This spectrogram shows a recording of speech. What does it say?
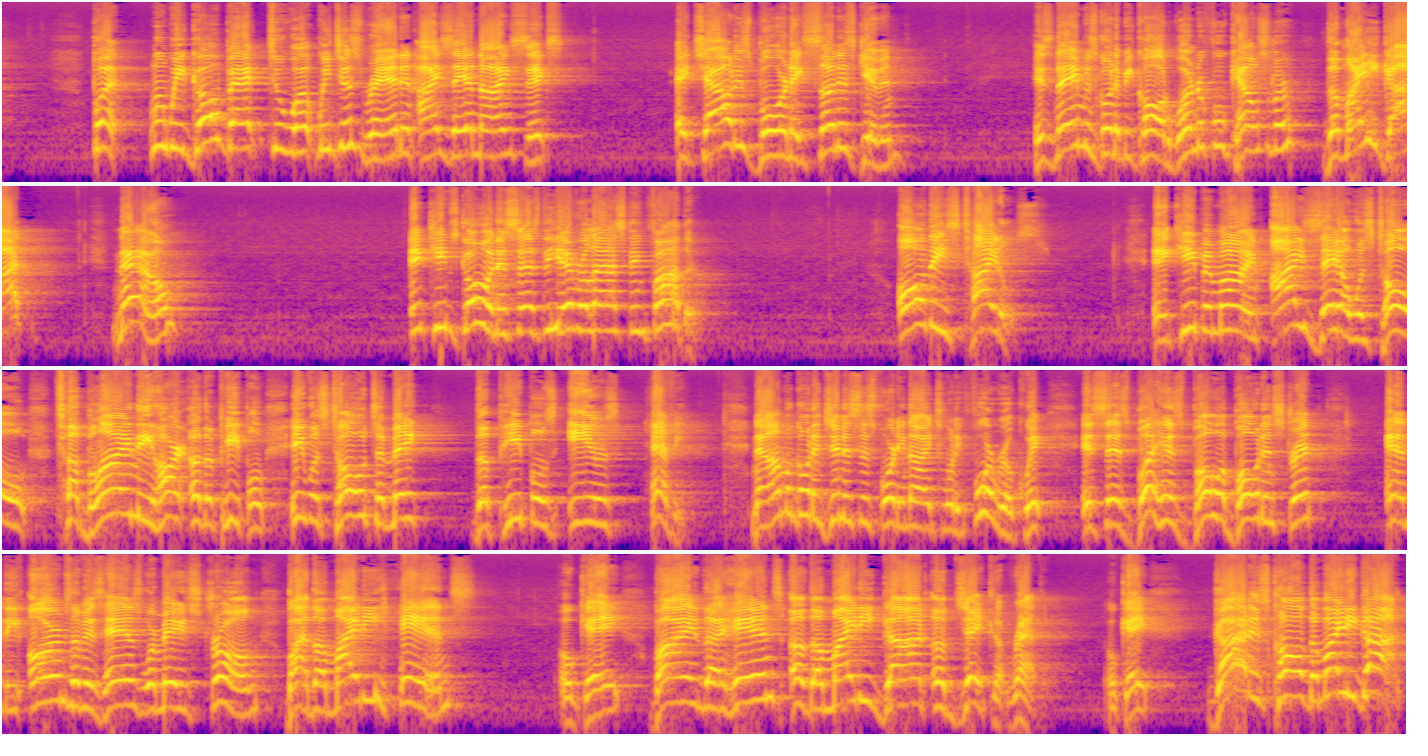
But when we go back to what we just read in Isaiah 9 6, a child is born, a son is given. His name is going to be called Wonderful Counselor, the Mighty God. Now, it keeps going. It says the Everlasting Father. All these titles and keep in mind, Isaiah was told to blind the heart of the people. He was told to make the people's ears heavy. Now, I'm going to go to Genesis 49 24 real quick. It says, But his bow abode in strength, and the arms of his hands were made strong by the mighty hands, okay, by the hands of the mighty God of Jacob, rather, okay. God is called the mighty God.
